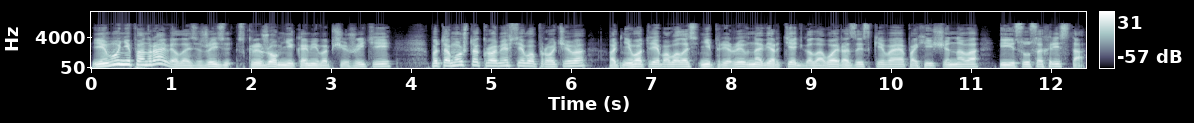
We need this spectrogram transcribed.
Ему не понравилась жизнь с крыжовниками в общежитии, потому что, кроме всего прочего, от него требовалось непрерывно вертеть головой, разыскивая похищенного Иисуса Христа.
